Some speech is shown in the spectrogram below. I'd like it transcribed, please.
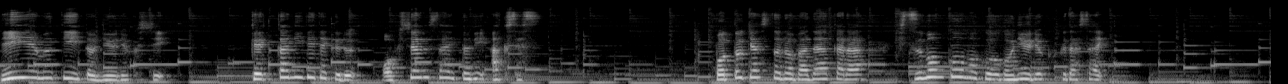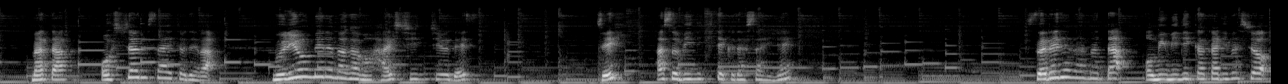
DMT」と入力し結果に出てくるオフィシャルサイトにアクセスポッドキャストのバナーから質問項目をご入力くださいまたオフィシャルサイトでは無料メルマガも配信中です。ぜひ遊びに来てくださいね。それではまたお耳にかかりましょう。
